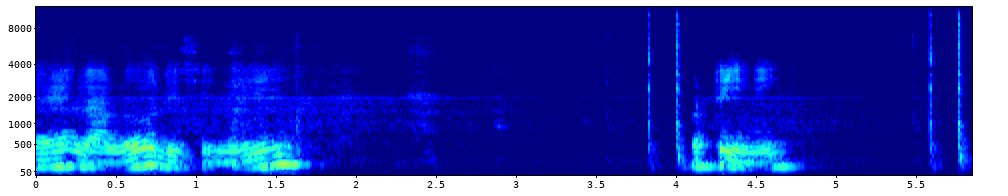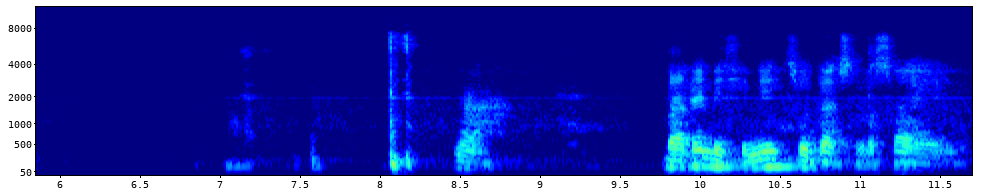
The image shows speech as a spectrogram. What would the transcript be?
Oke, lalu di sini seperti ini Nah, berarti di sini sudah selesai.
